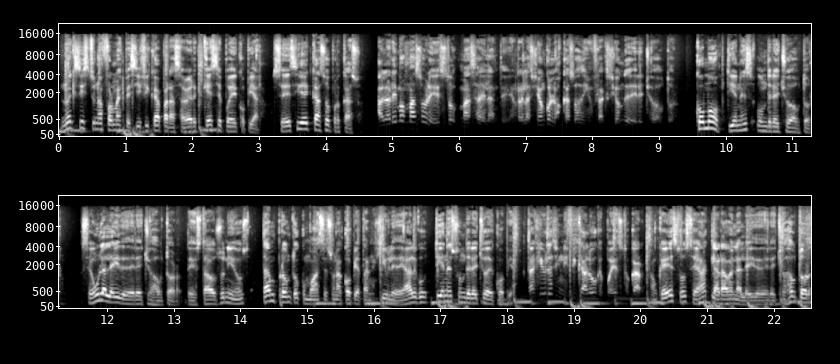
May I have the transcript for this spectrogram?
No existe una forma específica para saber qué se puede copiar, se decide caso por caso. Hablaremos más sobre esto más adelante, en relación con los casos de infracción de derecho de autor. ¿Cómo obtienes un derecho de autor? Según la ley de derechos de autor de Estados Unidos, tan pronto como haces una copia tangible de algo, tienes un derecho de copia. Tangible significa algo que puedes tocar, aunque eso se ha aclarado en la ley de derechos de autor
